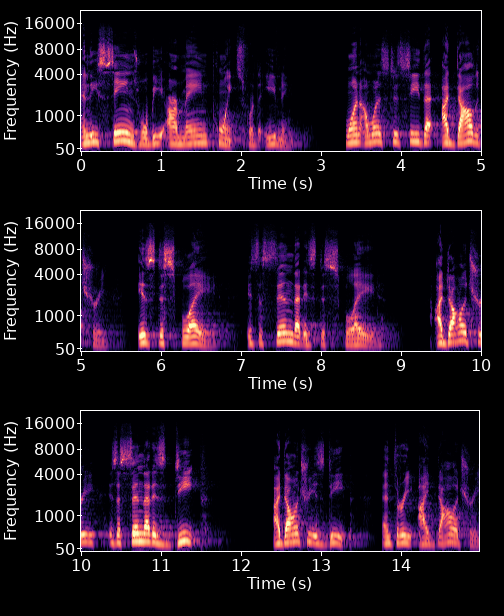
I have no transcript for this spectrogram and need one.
And these scenes will be our main points for the evening. One, I want us to see that idolatry is displayed, is a sin that is displayed. Idolatry is a sin that is deep. Idolatry is deep. And three, idolatry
